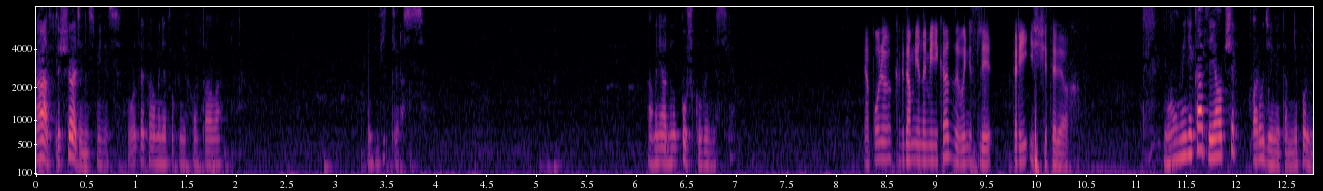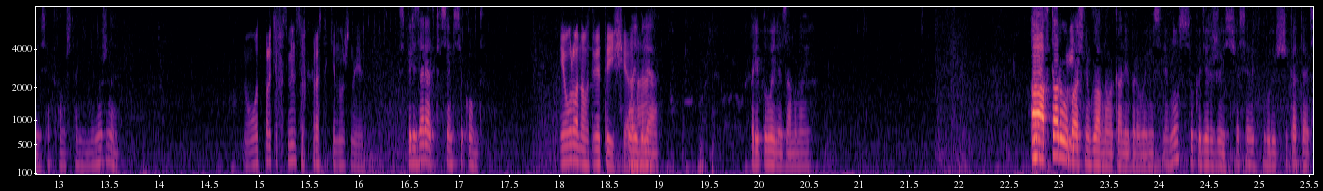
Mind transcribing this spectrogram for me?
А, тут еще один эсминец. Вот этого мне только не хватало. Викерс. А мне одну пушку вынесли. Я помню, когда мне на Миникадзе вынесли 3 из 4. Ну, миникадзе я вообще орудиями там не пользуюсь, потому что они не нужны. Ну вот против эсминцев как раз таки нужны. С перезарядки 7 секунд. И уронов 2000, Ой, ага. бля. Приплыли за мной. А, вторую башню главного калибра вынесли. Ну, сука, держись, сейчас я буду щекотать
